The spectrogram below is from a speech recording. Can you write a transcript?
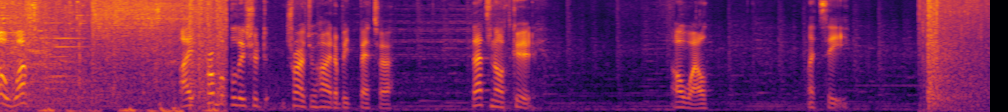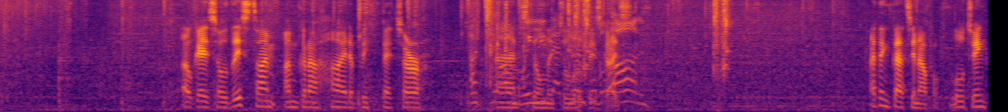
Oh, what? I probably should try to hide a bit better. That's not good. Oh well. Let's see. Okay, so this time I'm gonna hide a bit better. And still need need to loot these guys. on. I think that's enough of looting.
